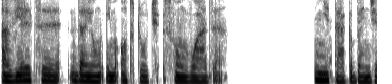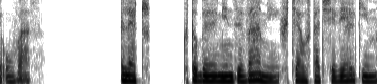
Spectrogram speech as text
a wielcy dają im odczuć swą władzę. Nie tak będzie u was. Lecz kto by między wami chciał stać się wielkim,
